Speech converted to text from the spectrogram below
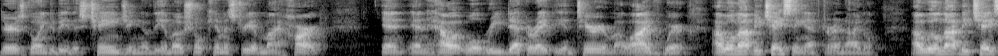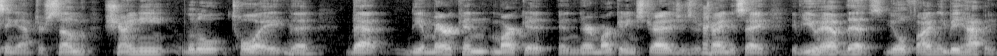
there is going to be this changing of the emotional chemistry of my heart and and how it will redecorate the interior of my life where I will not be chasing after an idol. I will not be chasing after some shiny little toy that mm-hmm. that the American market and their marketing strategies are trying to say if you have this, you'll finally be happy.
